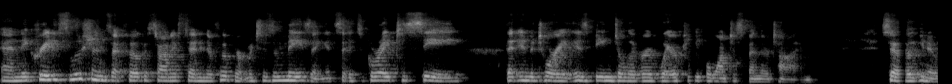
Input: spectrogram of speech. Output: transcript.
and they created solutions that focused on extending their footprint, which is amazing. It's it's great to see that inventory is being delivered where people want to spend their time. So, you know,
